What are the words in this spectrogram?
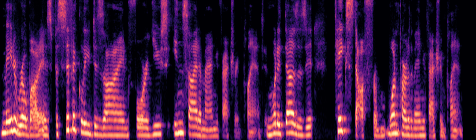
made a robot and is specifically designed for use inside a manufacturing plant. And what it does is it take stuff from one part of the manufacturing plant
